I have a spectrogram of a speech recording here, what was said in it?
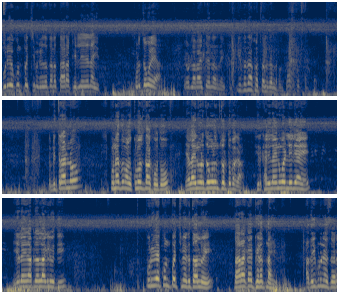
पूर्वेकून पश्चिमेकडे जाताना तारा फिरलेल्या नाहीत. थोडं जवळ या. एवढा ऐकू येणार नाही. इथं दाखवत चालू त्यांना फक्त. तर मित्रांनो पुन्हा तुम्हाला क्लोज दाखवतो. या लाईनवर जवळून चलतो बघा. ही खाली लाईन वडलेली आहे. ही लाईन आपल्याला लागली होती. पूर्वेकडून पश्चिमेकडे चाललोय तारा काय फिरत नाहीत. आता इकडून या सर.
